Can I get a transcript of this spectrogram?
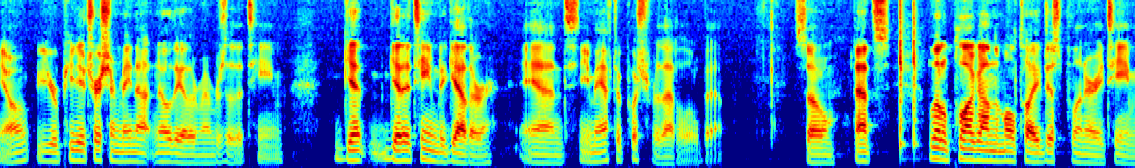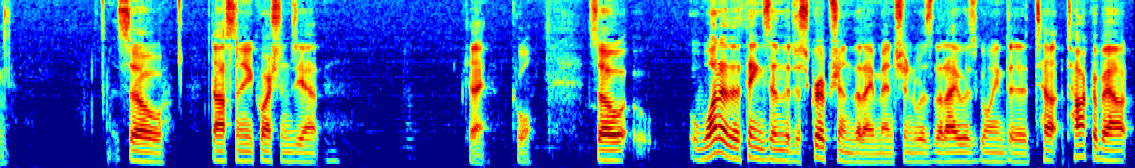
You know, your pediatrician may not know the other members of the team. Get get a team together, and you may have to push for that a little bit. So that's a little plug on the multidisciplinary team. So, Dawson, any questions yet? Okay. So, one of the things in the description that I mentioned was that I was going to talk about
